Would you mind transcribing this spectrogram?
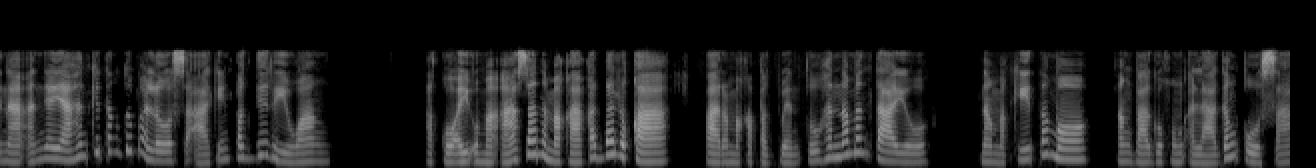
inaanyayahan kitang dumalo sa aking pagdiriwang. Ako ay umaasa na makakadalo ka para makapagkwentuhan naman tayo nang makita mo ang bago kong alagang pusa.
